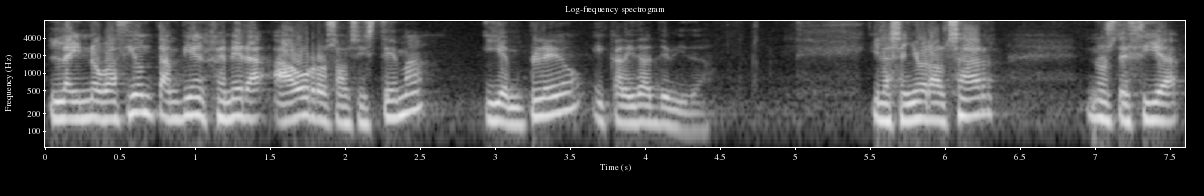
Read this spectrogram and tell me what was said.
La innovación también genera ahorros al sistema y empleo y calidad de vida. Y la señora Alzar nos decía,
